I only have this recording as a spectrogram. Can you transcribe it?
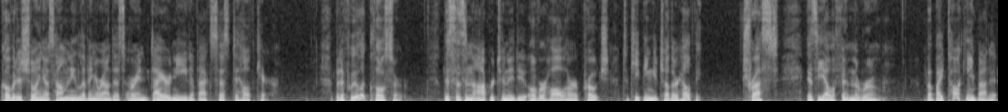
COVID is showing us how many living around us are in dire need of access to health care. But if we look closer, this is an opportunity to overhaul our approach to keeping each other healthy. Trust is the elephant in the room. But by talking about it,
